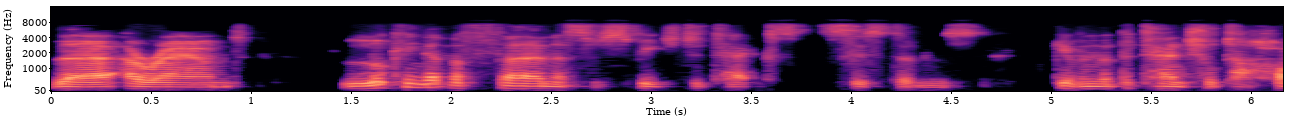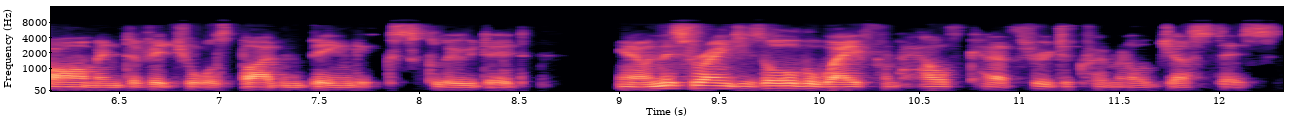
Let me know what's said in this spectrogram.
there around looking at the fairness of speech to text systems, given the potential to harm individuals by them being excluded. You know, and this ranges all the way from healthcare through to criminal justice.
